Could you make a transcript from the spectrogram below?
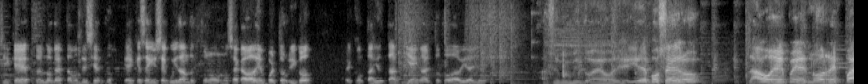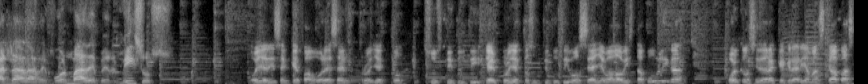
Así que esto es lo que estamos diciendo, que hay que seguirse cuidando. Esto no, se ha acabado y en Puerto Rico el contagio está bien alto todavía. Yo. Así mismo, eh, oye, y el vocero la OGP no respalda la reforma de permisos. Oye, dicen que favorece el proyecto sustitutivo, que el proyecto sustitutivo se ha llevado a vista pública por considerar que crearía más capas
